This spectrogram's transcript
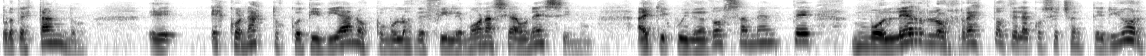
protestando. es con actos cotidianos como los de Filemón hacia Onésimo. Hay que cuidadosamente moler los restos de la cosecha anterior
